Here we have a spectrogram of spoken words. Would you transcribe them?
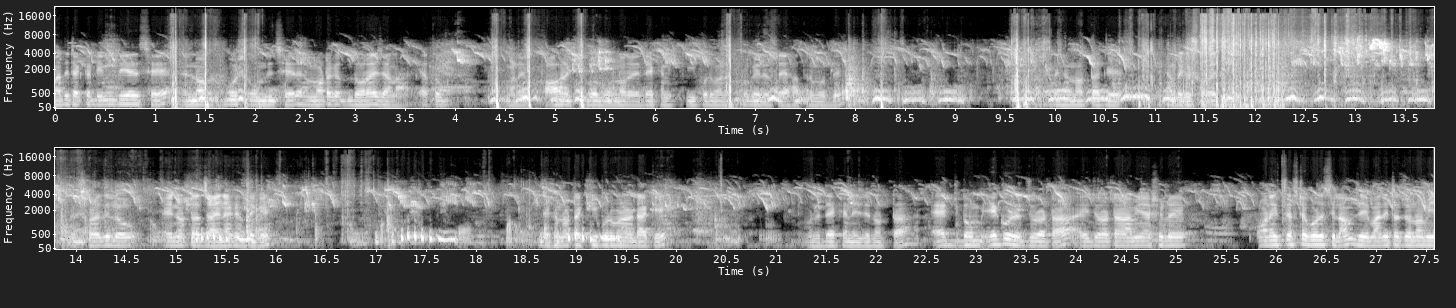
মাদিটা একটা ডিম দিয়েছে নর বসে ঘুম দিচ্ছে নটাকে ধরাই জানা এত মানে পাওয়ার কি বলব নরে, দেখেন কি পরিমাণে ঠকে দিচ্ছে হাতের মধ্যে। দেখেন নটটাকে এখান থেকে সরাই দিল। সরাই দিলেও এই নটটা যায় না এখান থেকে। দেখেন নটটা কি পরিমাণে ডাকে। মানে দেখেন এই যে নটটা, একদম একরের জোড়াটা। এই জোড়াটা আমি আসলে অনেক চেষ্টা করেছিলাম যে এই মাদিটার জন্য আমি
